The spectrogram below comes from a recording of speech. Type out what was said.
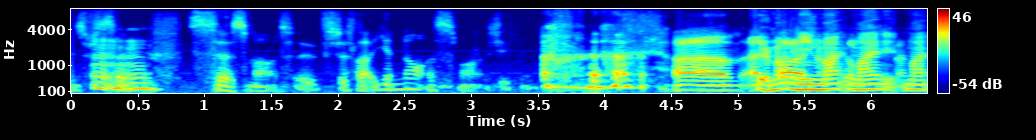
it's just so, so smart. It's just like you're not as smart as you think. Um, and Yeah, my- I mean, my my my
